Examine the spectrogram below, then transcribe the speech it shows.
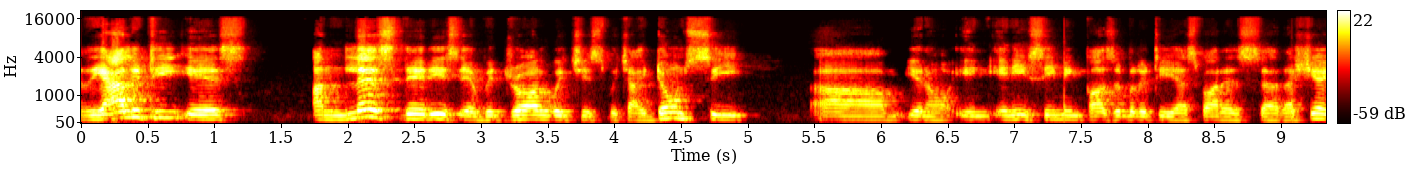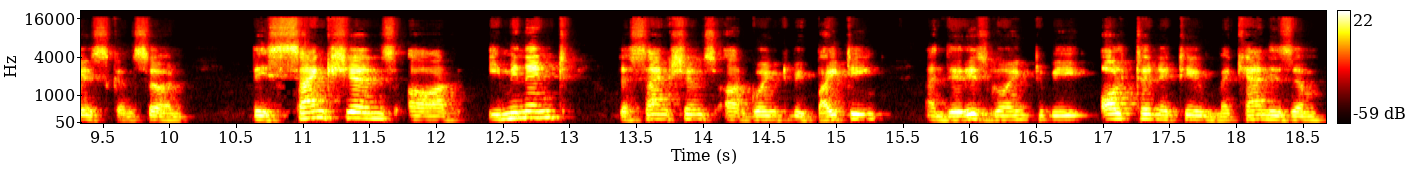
reality is, unless there is a withdrawal, which is which I don't see, um, you know, in any seeming possibility as far as uh, Russia is concerned, the sanctions are imminent. The sanctions are going to be biting, and there is going to be alternative mechanism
